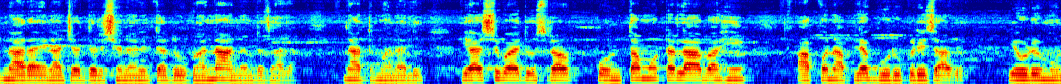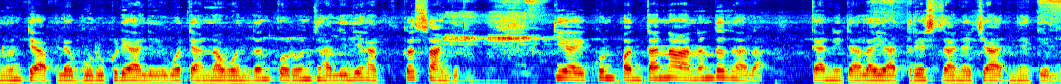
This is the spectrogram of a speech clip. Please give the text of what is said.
नारायणाच्या दर्शनाने त्या दोघांना आनंद झाला. नाथ म्हणाले याशिवाय दुसरा कोणता मोठा लाभ आहे? आपण आपल्या गुरुकडे जावे. एवढे म्हणून ते आपल्या गुरुकडे आले व त्यांना वंदन करून झालेली हकीकत सांगितली. ती ऐकून पंतांना आनंद झाला. त्यांनी त्याला यात्रेस जाण्याची आज्ञा केली.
